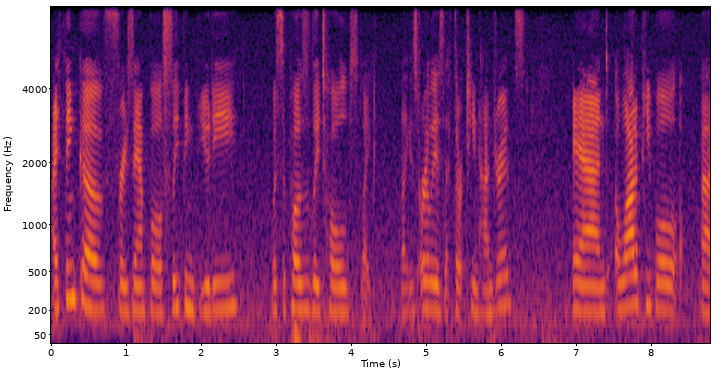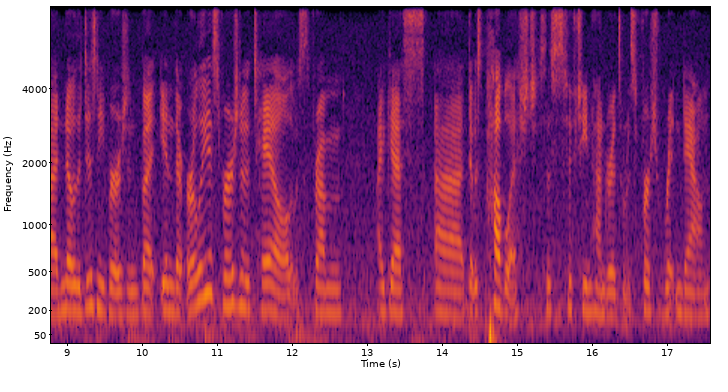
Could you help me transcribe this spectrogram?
I think of, for example, Sleeping Beauty was supposedly told like like as early as the 1300s, and a lot of people uh, know the Disney version. But in the earliest version of the tale, that was from, I guess, uh, that was published. So this is 1500s when it was first written down.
